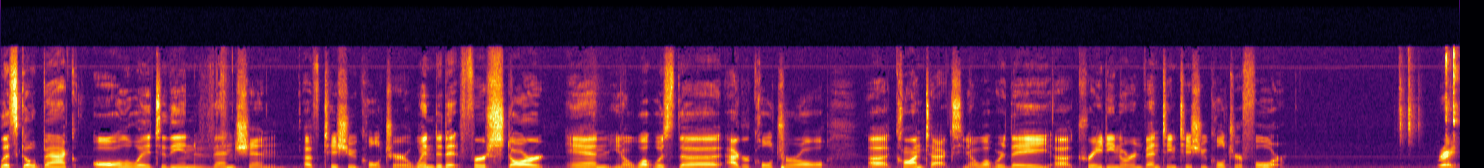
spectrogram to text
Let's go back all the way to the invention of tissue culture. When did it first start? And you know what was the agricultural uh, context? You know what were they uh, creating or inventing tissue culture for right.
